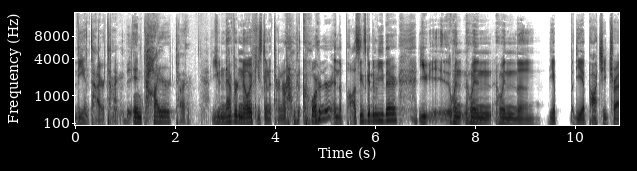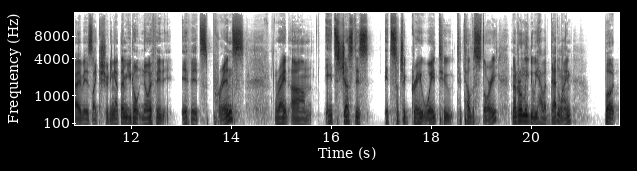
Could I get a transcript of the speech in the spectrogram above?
the entire time. The entire time. You never know if he's going to turn around the corner and the posse's going to be there. You when when when the the the Apache tribe is like shooting at them, you don't know if it if it's Prince, right? Um, it's just this. It's such a great way to to tell the story. Not only do we have a deadline, but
